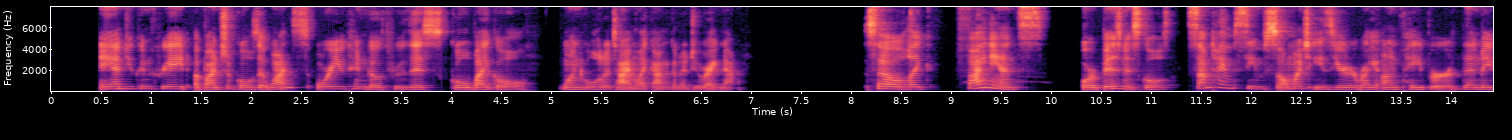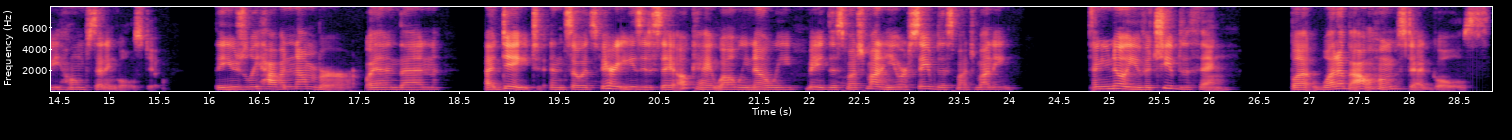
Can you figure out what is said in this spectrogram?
And you can create a bunch of goals at once, or you can go through this goal by goal, one goal at a time, like I'm going to do right now. So, like finance or business goals sometimes seem so much easier to write on paper than maybe homesteading goals do. They usually have a number and then a date. And so it's very easy to say, okay, well, we know we made this much money or saved this much money. And you know you've achieved the thing. But what about homestead goals?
